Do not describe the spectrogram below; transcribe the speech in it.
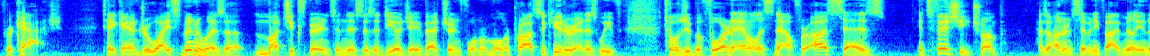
for cash. Take Andrew Weissmann, who has a much experience in this as a DOJ veteran, former Mueller prosecutor, and as we've told you before, an analyst now for us says it's fishy. Trump has $175 million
